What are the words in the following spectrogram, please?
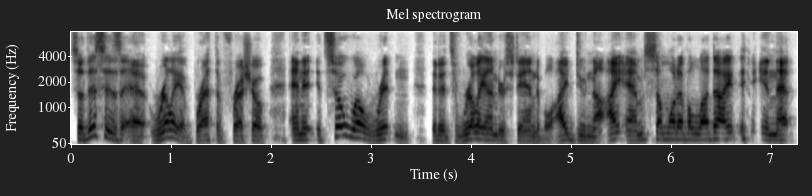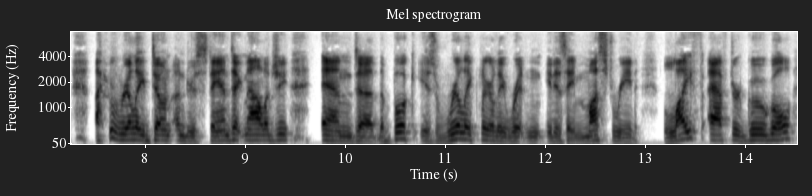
So this is a, really a breath of fresh hope, and it, it's so well written that it's really understandable. I do not. I am somewhat of a luddite in that I really don't understand technology, and uh, the book is really clearly written. It is a must-read. Life after Google.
